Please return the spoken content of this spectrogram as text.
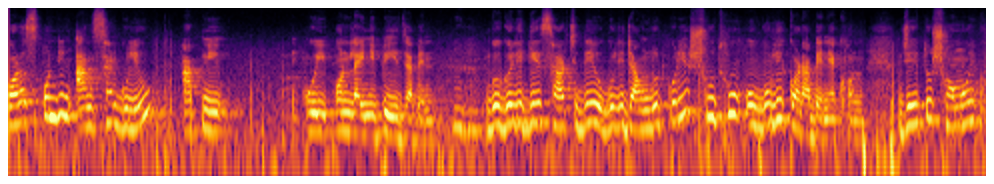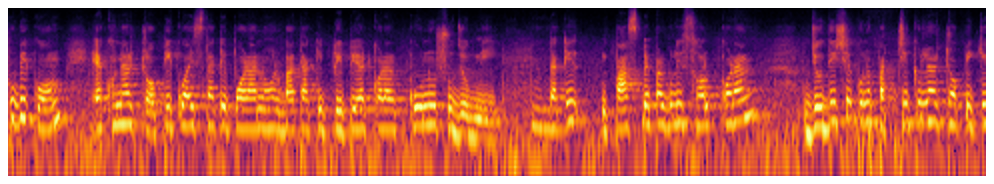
করসপন্ডিং আনসারগুলিও আপনি ওই অনলাইনে পেয়ে যাবেন। গুগলে গিয়ে সার্চ দিয়ে ওগুলি ডাউনলোড করিয়ে শুধু ওগুলি করাবেন এখন। যেহেতু সময় খুবই কম এখন আর টপিক ওয়াইজ তাকে পড়ানোর বা তাকে প্রিপেয়ার করার কোনো সুযোগ নেই। তাকে পাস পেপারগুলি সলভ করান যদি সে কোনো পার্টিকুলার টপিকে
